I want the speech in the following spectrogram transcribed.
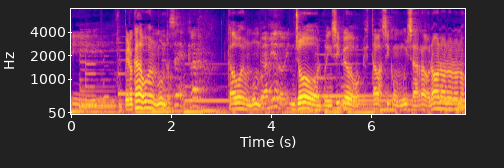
Y... Pero cada voz es un mundo. No sé, claro. Cada voz es un mundo. Me da miedo, ¿viste? Yo al principio estaba así como muy cerrado. No, no, no, no, no.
